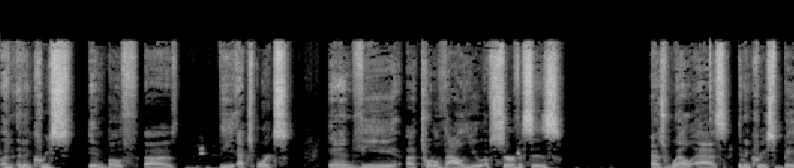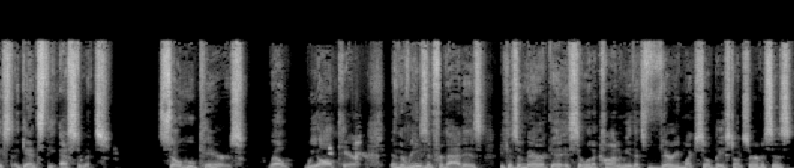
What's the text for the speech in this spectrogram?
an, an, increase in both uh, the exports and the uh, total value of services, as well as an increase based against the estimates. So who cares? Well, we all care. And the reason for that is because America is still an economy that's very much so based on services.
